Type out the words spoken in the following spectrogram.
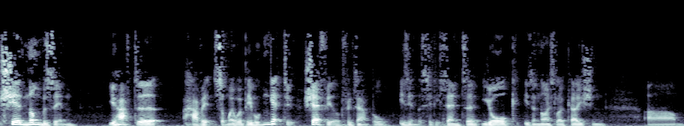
sheer numbers in, you have to have it somewhere where people can get to. Sheffield, for example, is in the city centre. York is a nice location. Um,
